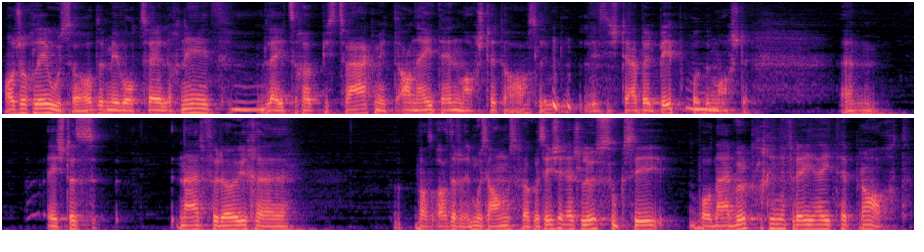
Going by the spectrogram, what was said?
auch schon ein bisschen raus, oder? Man will es eigentlich nicht, mhm. legt sich etwas zu Weg mit «Ah nein, dann machst du das, liest du eben Bib mhm. oder machst du...» ähm, Ist das für euch... Äh, was, oder ich muss anders fragen, was war der Schlüssel, der er wirklich in eine Freiheit hat gebracht hat?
